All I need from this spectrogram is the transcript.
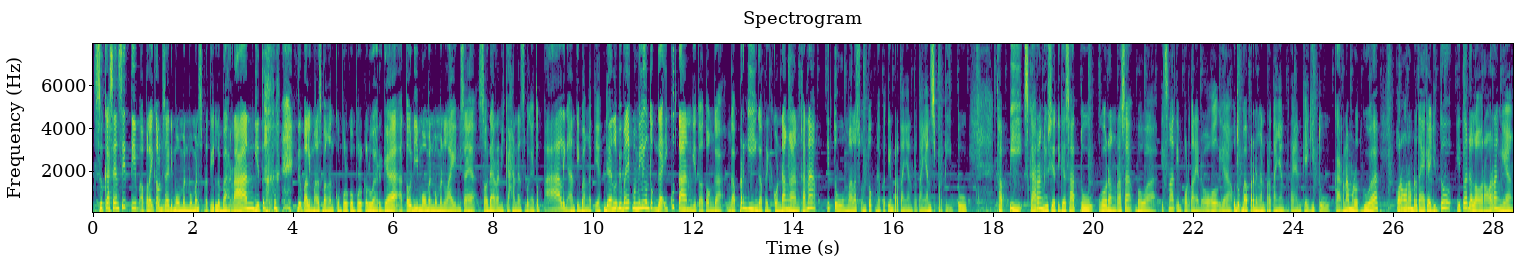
Suka sensitif apalagi kalau misalnya di momen-momen seperti lebaran gitu. Itu paling males banget kumpul-kumpul keluarga atau di momen-momen lain. Misalnya saudara nikahan dan sebagainya itu paling anti banget ya. Dan lebih banyak memilih untuk gak ikutan gitu atau nggak nggak pergi nggak pergi kondangan. Karena itu malas untuk dapetin pertanyaan-pertanyaan seperti itu tapi sekarang di usia 31 gue udah ngerasa bahwa it's not important at all ya untuk baper dengan pertanyaan-pertanyaan kayak gitu karena menurut gue orang-orang bertanya kayak gitu itu adalah orang-orang yang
